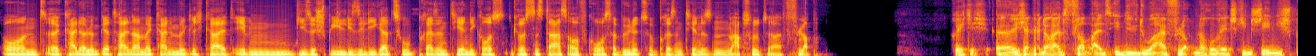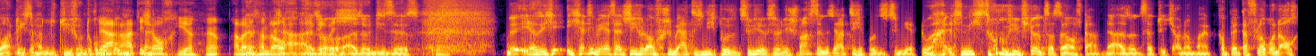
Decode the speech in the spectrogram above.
und äh, keine Olympiateilnahme, keine Möglichkeit, eben dieses Spiel, diese Liga zu präsentieren, die größten, größten Stars auf großer Bühne zu präsentieren, das ist ein absoluter Flop. Richtig. Äh, ich habe ja noch als Flop, als Individualflop noch Ovechkin stehen, nicht sportlich, sondern natürlich von drumherum. Ja, hatte ich ne? auch hier. Ja. Aber ja, das haben wir klar, auch. Also, ich, also dieses. Ja. Ne, also ich, ich hatte mir erst als Stichwort aufgeschrieben, er hat sich nicht positioniert, das ist nicht Schwachsinn ist, er hat sich ja positioniert, nur halt nicht so, wie wir uns das erhofft haben. Ne? Also das ist natürlich auch nochmal ein kompletter Flop und auch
